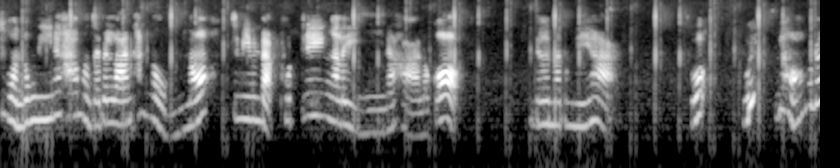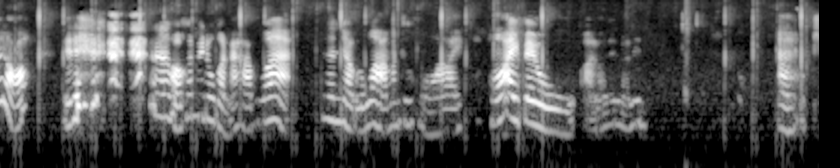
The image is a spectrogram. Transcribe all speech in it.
ส่วนตรงนี้นะคะเหมือนจะเป็นร้านขนมเนาะจะมีเป็นแบบพุดดิ้งอะไรอย่างนี้นะคะ แล้วก็เดินมาตรงนี้ค่ะโอ้ยมีหอข้างบนด้วยเหรอ เดี๋ยวขอขึ้นไปดูก่อนนะคะเพราะว่าเพื่อนอยากรู้ว่ามันคือหออะไรหอไอเฟลอะเราเล่นเราเล่น อะโอเค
